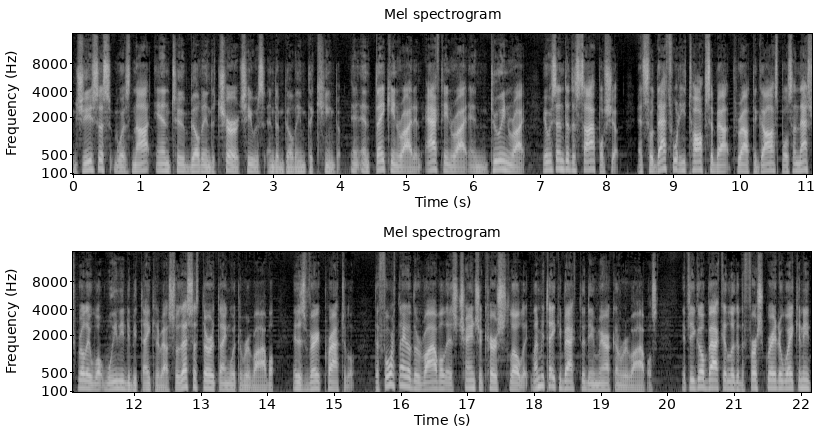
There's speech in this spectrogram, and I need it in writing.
Jesus was not into building the church, he was into building the kingdom and, and thinking right and acting right and doing right. It was into discipleship. And so that's what he talks about throughout the Gospels, and that's really what we need to be thinking about. So that's the third thing with the revival. It is very practical. The fourth thing of the revival is change occurs slowly. Let me take you back to the American revivals. If you go back and look at the First Great Awakening,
